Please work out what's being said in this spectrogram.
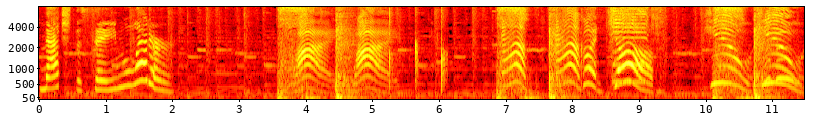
Match the same letter. Y. Y. F. F. Good job! Q. Q.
